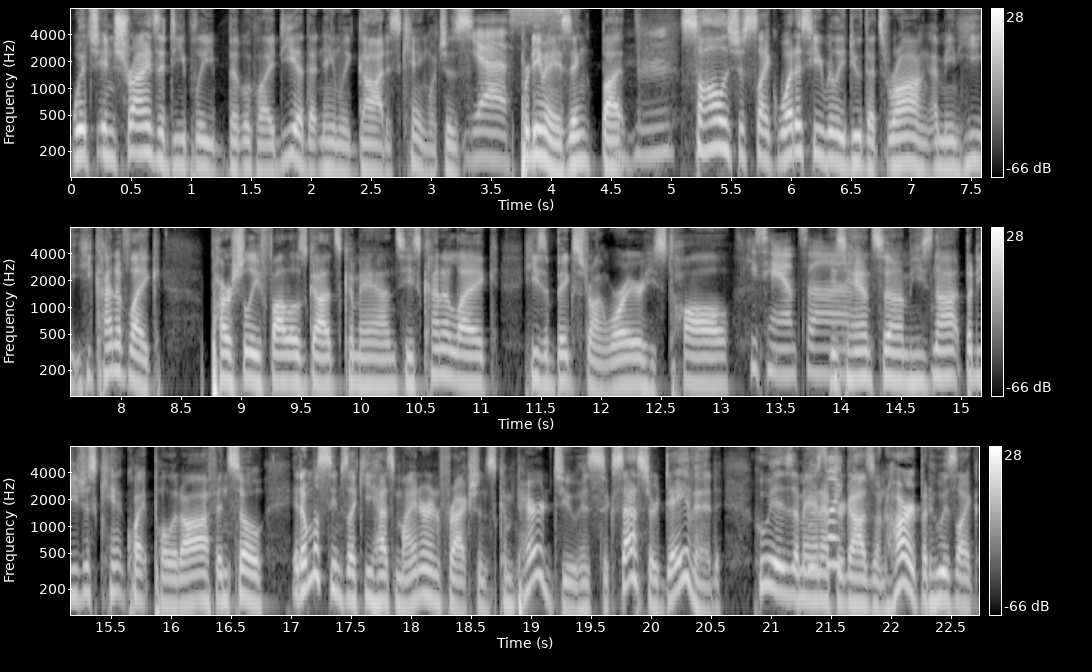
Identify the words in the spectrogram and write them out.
which enshrines a deeply biblical idea that namely god is king which is Yes, pretty amazing. But Mm-hmm. Saul is just like, what does he really do that's wrong? I mean, he he kind of like partially follows God's commands. He's kind of like he's a big, strong warrior. He's tall. He's handsome. He's handsome. He's not, but he just can't quite pull it off. And so it almost seems like he has minor infractions compared to his successor, David, who is a man Who's after like God's own heart, but who is like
